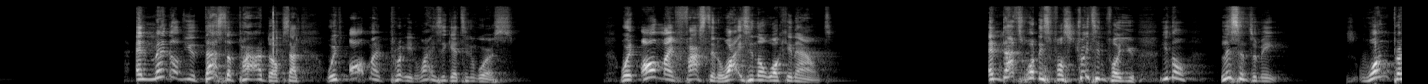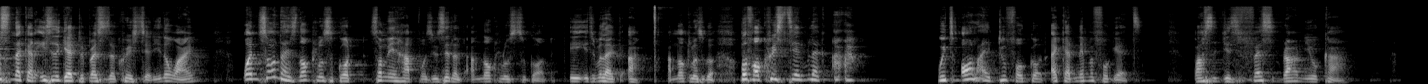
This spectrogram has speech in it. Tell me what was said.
And many of you, that's the paradox that with all my praying, why is it getting worse? With all my fasting, why is it not working out? And that's what is frustrating for you. You know, listen to me. One person that can easily get depressed is a Christian. You know why? When someone is not close to God, something happens, you say that I'm not close to God. It will be like, ah, I'm not close to God. But for Christian, be like, ah, ah, with all I do for God, I can never forget. Passages, first brand new car.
